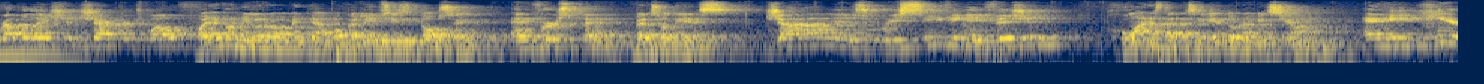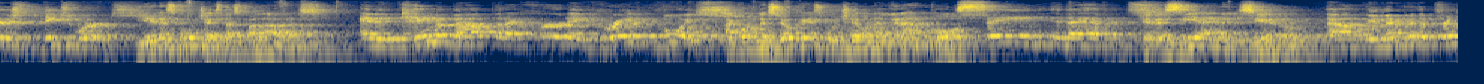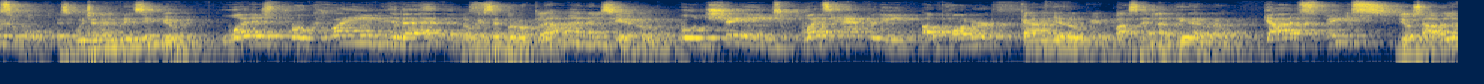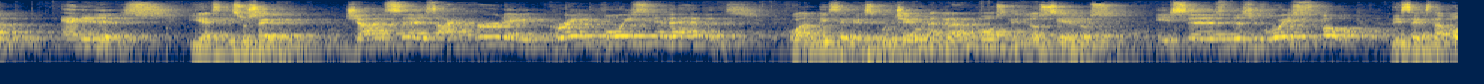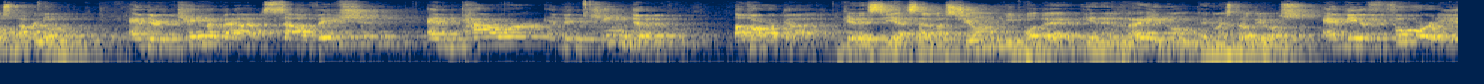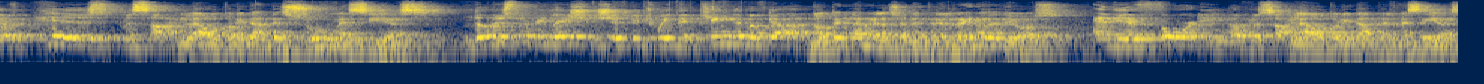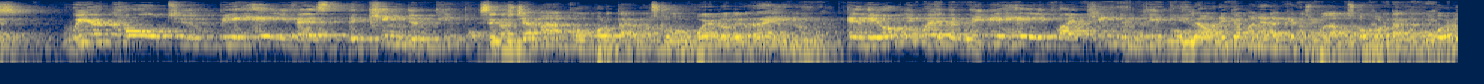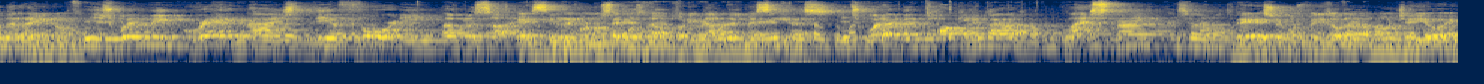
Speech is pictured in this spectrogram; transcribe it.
Revelation chapter 12 Vaya conmigo nuevamente a Apocalipsis 12, and verse 10. verso 10. John is receiving a vision Juan está recibiendo una visión and he hears these words. y él escucha estas palabras. And it came about that I heard a great voice Aconteció que escuché una gran voz in the heavens. que decía en el cielo, Now remember the principle. escuchen el principio, What is proclaimed in the lo que heavens se proclama en el cielo will change what's happening upon earth. cambia lo que pasa en la tierra. God speaks Dios habla and it is. y es y sucede. John says, I heard a great voice in the heavens. Juan dice, escuché una gran voz en los cielos. He says, This voice spoke, Dice, esta voz habló and there came about salvation and power and the kingdom of our God, que decía salvación y poder y en el reino de nuestro Dios and the authority of his Messiah. y la autoridad de su Mesías. Notice the relationship between the kingdom of God Noten la relación entre el reino de Dios and the authority of Messiah. y la autoridad del Mesías. We are called to behave as the kingdom people. Se nos llama a comportarnos como pueblo del reino. And the only way that we behave like kingdom Y people la única manera que nos podamos comportar como pueblo del reino is when we recognize the authority of Messiah. es si reconocemos la autoridad del Mesías. It's what I've been talking about last night and tonight. De eso hemos venido hablando anoche y hoy.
